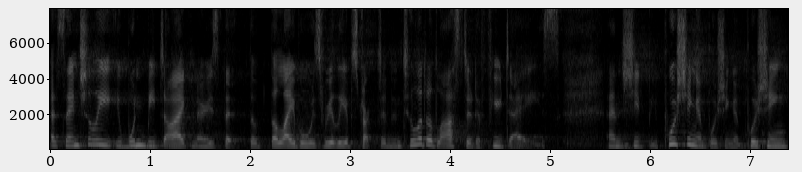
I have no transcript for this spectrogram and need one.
essentially it wouldn't be diagnosed that the, the labour was really obstructed until it had lasted a few days. And she'd be pushing and pushing and pushing.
